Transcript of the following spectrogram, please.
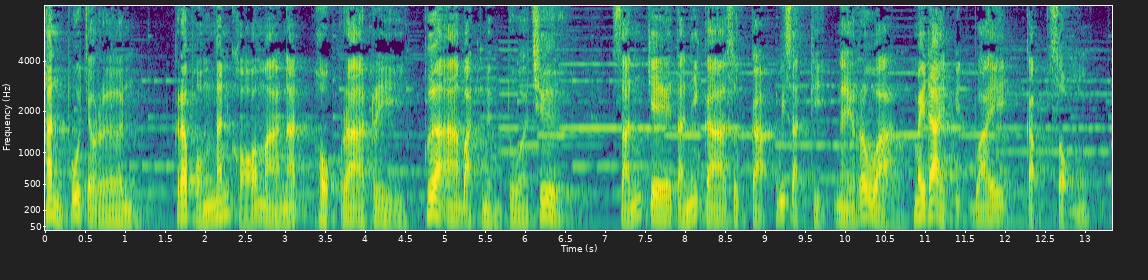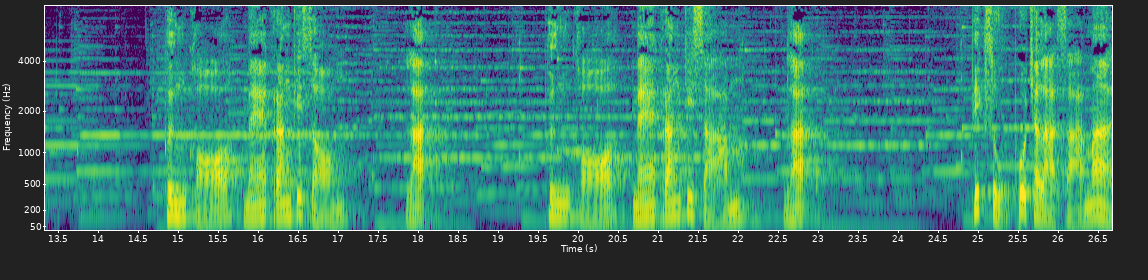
ท่านผู้เจริญ กระผมนั้นขอมานัดหกราตรี เพื่ออาบัตหนึ่งตัวชื่อ สันเจตนิกาสุกะวิสัตถิในระหว่างไม่ได้ปิดไว้กับสงพึงขอแม้ครั้งที่สอง ละ พึงขอแม้ครั้งที่สามละ ภิกษุผู้ฉลาดสามารถ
